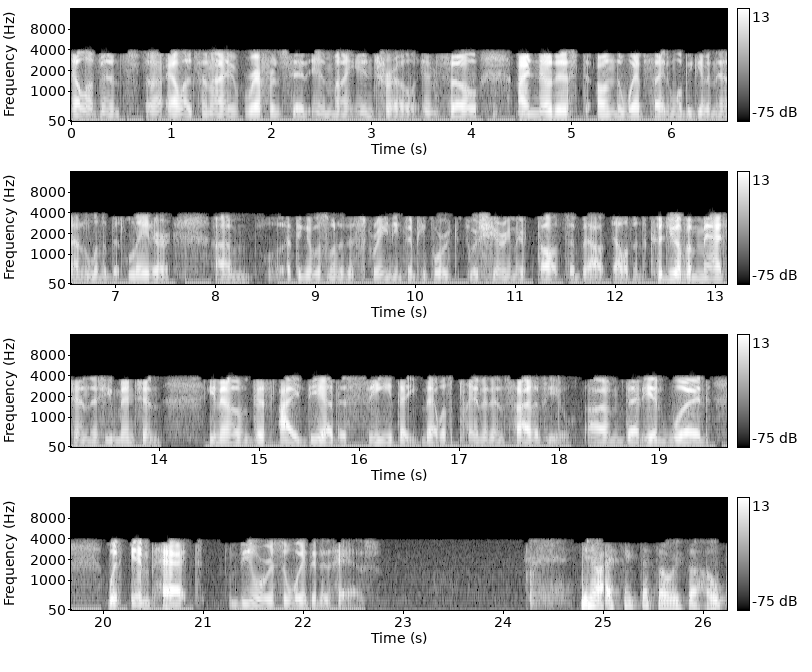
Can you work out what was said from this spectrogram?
elephants, uh, Alex, and I referenced it in my intro. And so I noticed on the website, and we'll be giving that out a little bit later, um, I think it was one of the screenings, and people were, were sharing their thoughts about elephants. Could you have imagined, as you mentioned, you know, this idea, this seed that that was planted inside of you, um, that it would would impact viewers the way that it has? You know, I think that's always the hope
